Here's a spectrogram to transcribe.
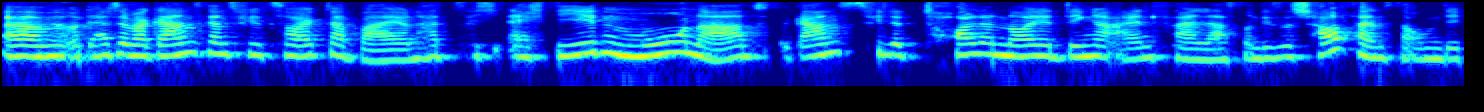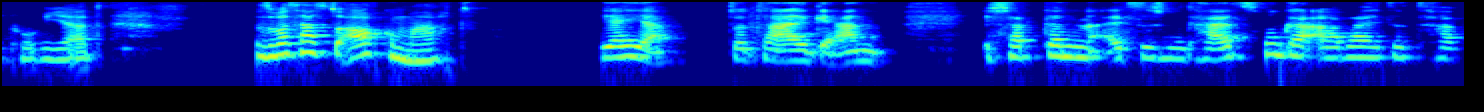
Ähm, ja. Und er hatte immer ganz, ganz viel Zeug dabei und hat sich echt jeden Monat ganz viele tolle neue Dinge einfallen lassen und dieses Schaufenster umdekoriert. Sowas hast du auch gemacht? Ja, ja, total gern. Ich habe dann, als ich in Karlsruhe gearbeitet habe,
